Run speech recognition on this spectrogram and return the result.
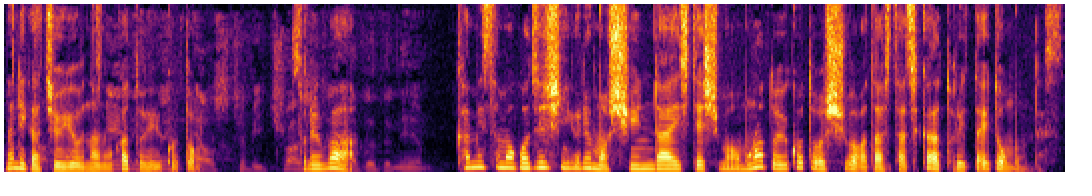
何が重要なのかということ。それは神様ご自身よりも信頼してしまうものということを主は私たちから取りたいと思うんです。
